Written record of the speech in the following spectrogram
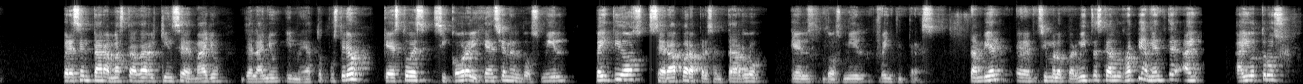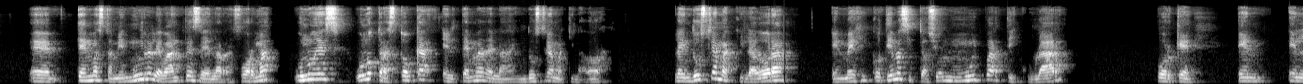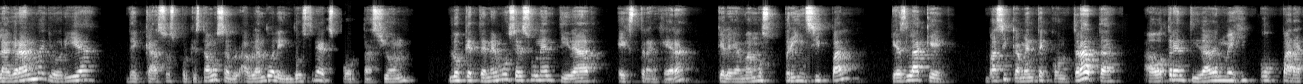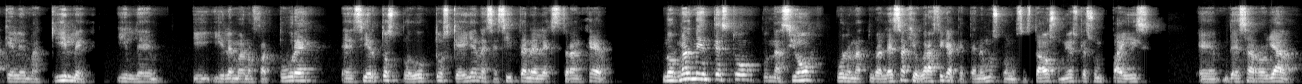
presentar a más tardar el 15 de mayo del año inmediato posterior, que esto es si cobra vigencia en el 2000 22 será para presentarlo el 2023. También, eh, si me lo permites, Carlos, rápidamente hay, hay otros eh, temas también muy relevantes de la reforma. Uno es, uno trastoca el tema de la industria maquiladora. La industria maquiladora en México tiene una situación muy particular porque en, en la gran mayoría de casos, porque estamos hablando de la industria de exportación, lo que tenemos es una entidad extranjera que le llamamos principal, que es la que básicamente contrata a otra entidad en México para que le maquile y le, y, le manufacture eh, ciertos productos que ella necesita en el extranjero. Normalmente esto pues, nació por la naturaleza geográfica que tenemos con los Estados Unidos, que es un país eh, desarrollado.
